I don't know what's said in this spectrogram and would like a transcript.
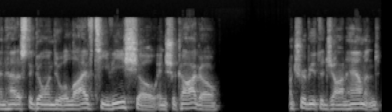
and had us to go and do a live TV show in Chicago, a tribute to John Hammond,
